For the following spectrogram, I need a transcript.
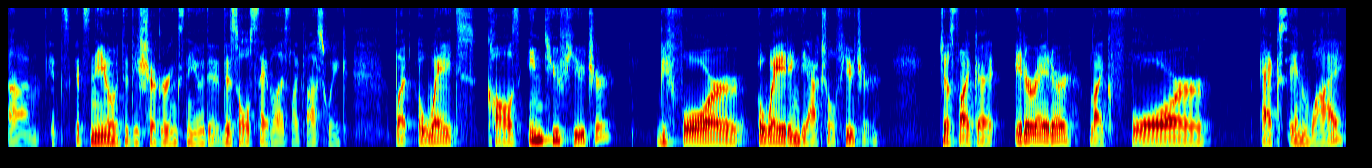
Um, it's it's new. The desugaring's new. This all stabilized like last week, but await calls into future before awaiting the actual future. Just like a iterator, like for x in y,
